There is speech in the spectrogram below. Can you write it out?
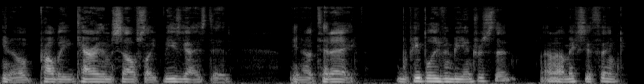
you know, probably carry themselves like these guys did, you know, today. Would people even be interested? I don't know. It makes you think.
